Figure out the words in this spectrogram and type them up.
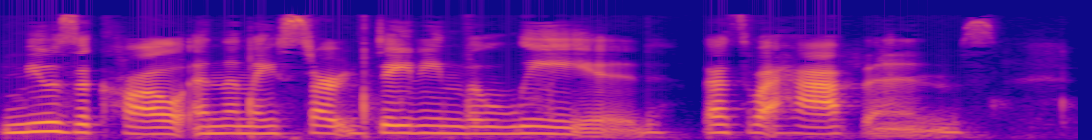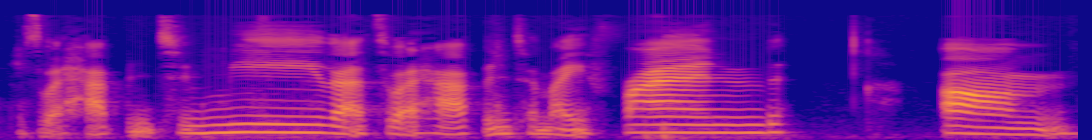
musical and then they start dating the lead. That's what happens. That's what happened to me. That's what happened to my friend. Um,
